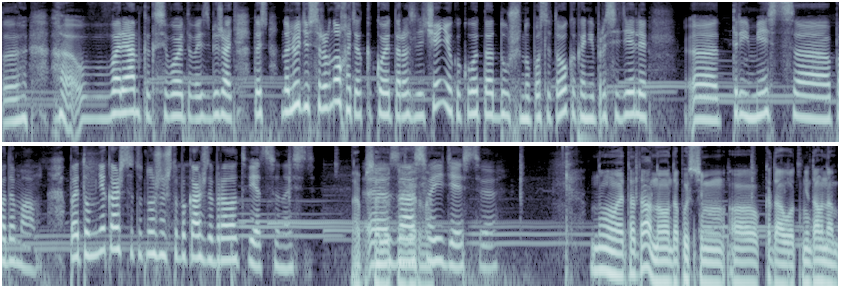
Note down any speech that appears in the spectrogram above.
э, вариант, как всего этого избежать. То есть, но люди все равно хотят какое-то развлечение, какую-то отдушину после того, как они просидели э, три месяца по домам. Поэтому мне кажется, тут нужно, чтобы каждый брал ответственность э, за верно. свои действия. Ну, это да, но, допустим, э, когда вот недавно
